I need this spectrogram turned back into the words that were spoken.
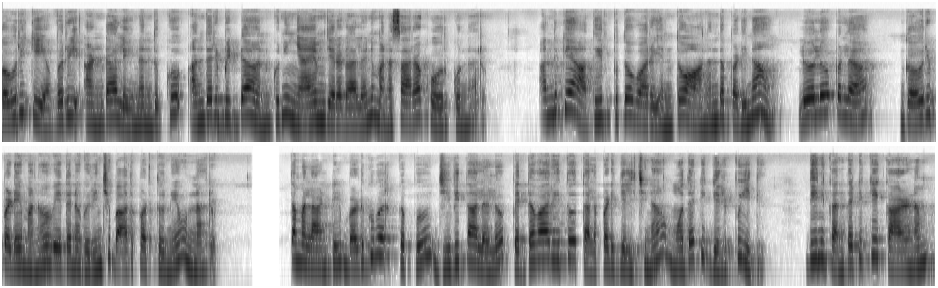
గౌరికి ఎవరి అండా లేనందుకు అందరి బిడ్డ అనుకుని న్యాయం జరగాలని మనసారా కోరుకున్నారు. అందుకే ఆ తీర్పుతో వారు ఎంతో ఆనందపడినా లోపల గౌరి పడే మనోవేదన గురించి బాధపడుతూనే ఉన్నారు. తమలాంటి బడుగు వర్గపు జీవితాలలో పెద్దవారితో తలపడి గెలిచిన మొదటి గెలుపు ఇది. దీనికంతటికీ కారణం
